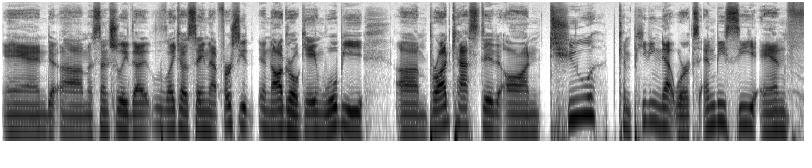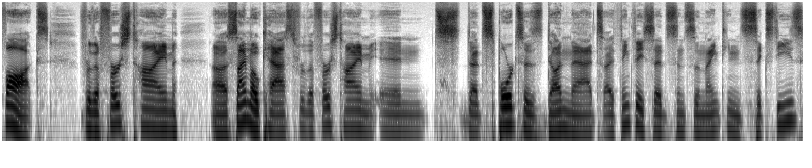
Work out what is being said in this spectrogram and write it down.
And um, essentially, that, like I was saying, that first inaugural game will be um, broadcasted on two competing networks, NBC and Fox for the first time, uh, simulcast for the first time in that sports has done that. I think they said since the 1960s.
